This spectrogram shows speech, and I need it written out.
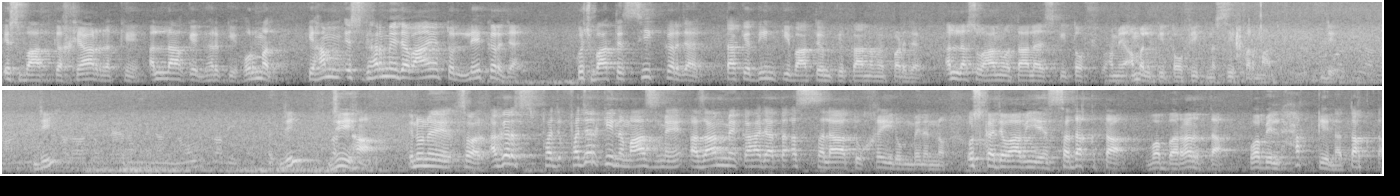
اس بات کا خیال رکھیں، اللہ کے گھر کی حرمت کہ ہم اس گھر میں جب آئیں تو لے کر جائیں۔ کچھ باتیں سیکھ کر جائیں تاکہ دین کی باتیں ان کے کانوں میں پڑ جائیں اللہ سبحانہ و تعالیٰ اس کی توف، ہمیں عمل کی توفیق نصیب فرما دے۔ جی۔ جی؟ جی؟ جی ہاں۔ انہوں نے سوال، اگر فجر کی نماز میں، اذان میں کہا جاتا الصلاۃ خیر من النوم، اس کا جواب یہ ہے صدقتا و بررتا و بالحق نطقتا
